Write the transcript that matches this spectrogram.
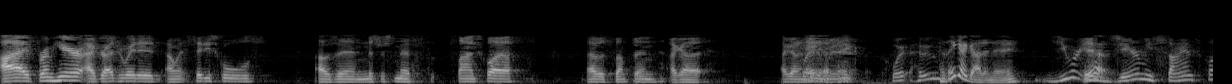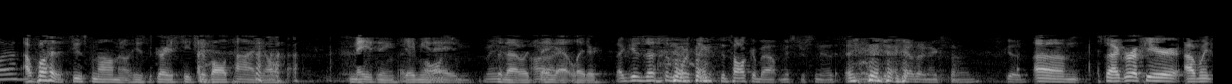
I from here. I graduated. I went city schools. I was in Mr. Smith's science class. That was something. I got I got an Wait A. a I minute. think Wait, who? I think I got an A. You were Yeah. in Jeremy's science class? I was. He was phenomenal. He's the greatest teacher of all time, y'all. Amazing. Gave me an Awesome. A. Man, So that I would all say right. that later. That gives us some more things to talk about, Mr. Smith. when we get together next time. It's good. Um, so I grew up here. I went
